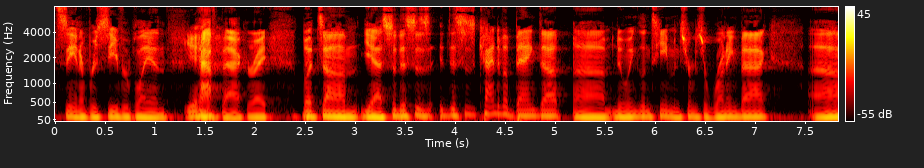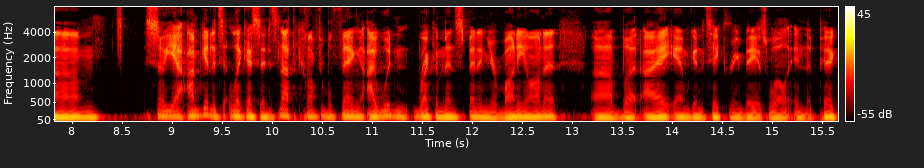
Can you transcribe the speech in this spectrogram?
seeing a receiver playing yeah. halfback, right? But um, yeah, so this is this is kind of a banged up um, New England team in terms of running back. Um, so yeah, I'm gonna t- like I said, it's not the comfortable thing. I wouldn't recommend spending your money on it, uh, but I am gonna take Green Bay as well in the pick.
